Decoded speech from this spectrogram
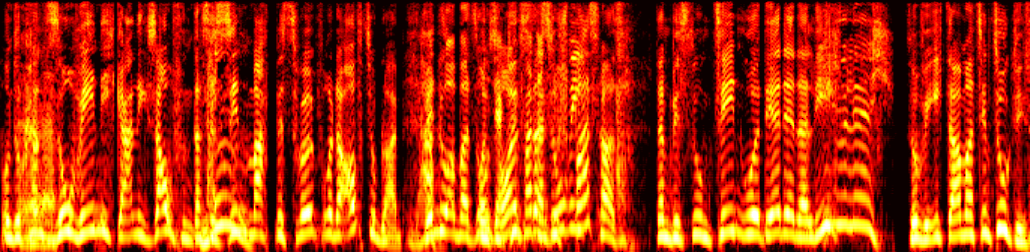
und du kannst so wenig gar nicht saufen, dass Nein. es Sinn macht, bis 12 Uhr da aufzubleiben. Ja. Wenn du aber so säufst, dass du so Spaß hast, dann bist du um 10 Uhr der, der da liegt. Natürlich. So wie ich damals im Zug dies.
